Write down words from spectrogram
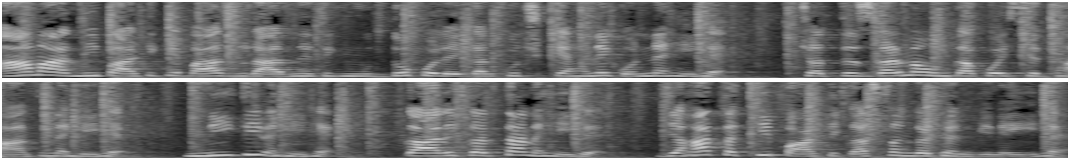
आम आदमी पार्टी के पास राजनीतिक मुद्दों को लेकर कुछ कहने को नहीं है। छत्तीसगढ़ में उनका कोई सिद्धांत नहीं है, नीति नहीं है, कार्यकर्ता नहीं है। यहाँ तक कि पार्टी का संगठन भी नहीं है।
